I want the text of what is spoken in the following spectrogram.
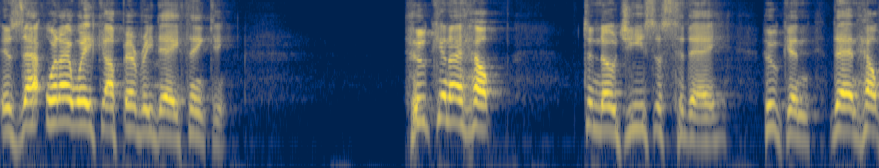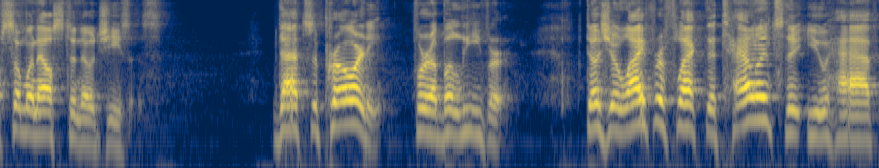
Is that what I wake up every day thinking? Who can I help to know Jesus today who can then help someone else to know Jesus? That's a priority for a believer. Does your life reflect the talents that you have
